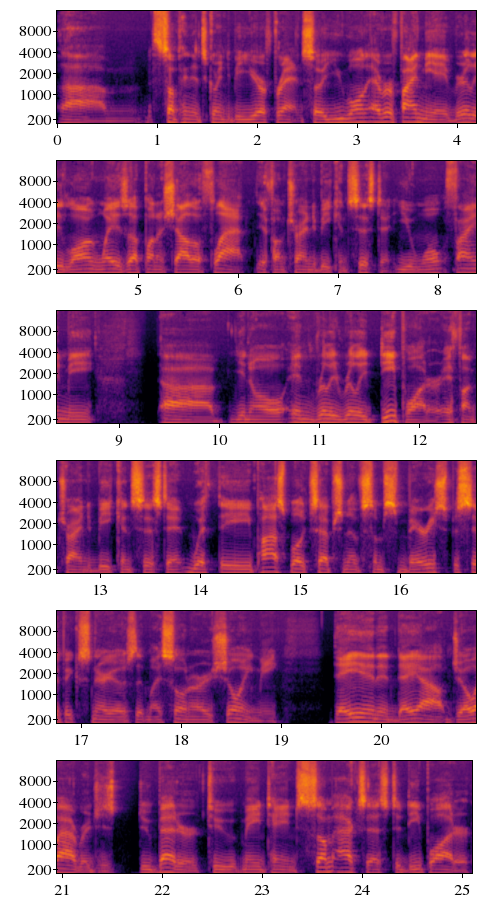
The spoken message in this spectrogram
um, something that's going to be your friend. So you won't ever find me a really long ways up on a shallow flat if I'm trying to be consistent. You won't find me uh, you know, in really, really deep water if I'm trying to be consistent, with the possible exception of some very specific scenarios that my sonar is showing me. Day in and day out, Joe averages do better to maintain some access to deep water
